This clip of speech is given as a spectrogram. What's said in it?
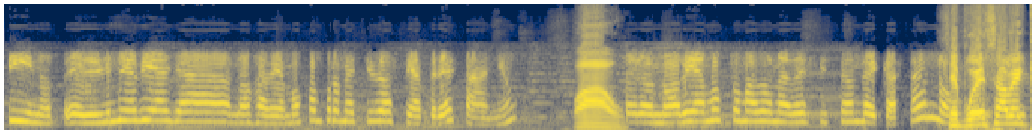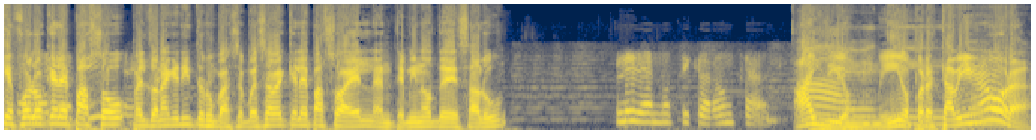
Sí, nos- él me había ya, nos habíamos comprometido hacía tres años, Wow. pero no habíamos tomado una decisión de casarnos. ¿Se puede saber qué fue lo que le pasó? dice, Perdona que te interrumpa. ¿Se puede saber qué le pasó a él en términos de salud? Le diagnosticaron cáncer. Ay, Ay, Dios mío, pero está bien ahora.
